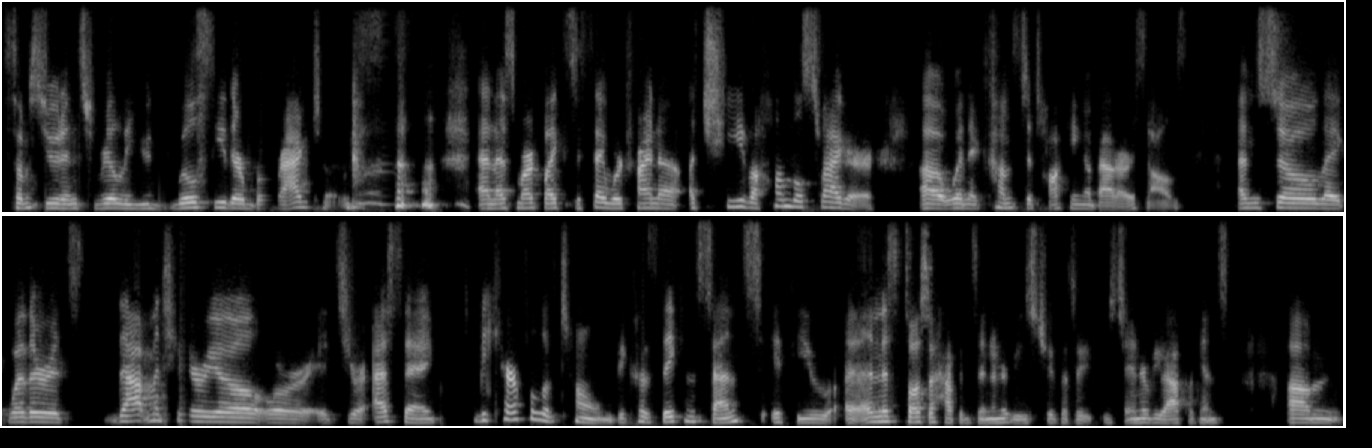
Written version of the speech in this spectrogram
some students really you will see their brag tone. and as Mark likes to say, we're trying to achieve a humble swagger uh, when it comes to talking about ourselves. And so, like whether it's that material or it's your essay, be careful of tone because they can sense if you. And this also happens in interviews too, because I used to interview applicants. Um,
